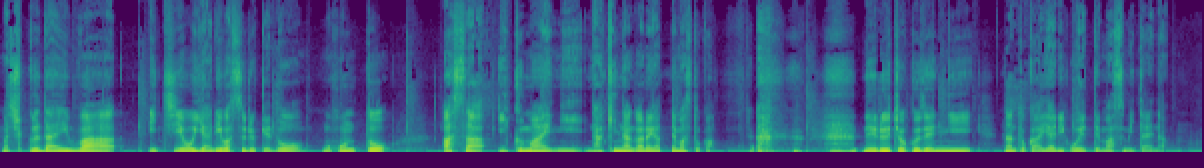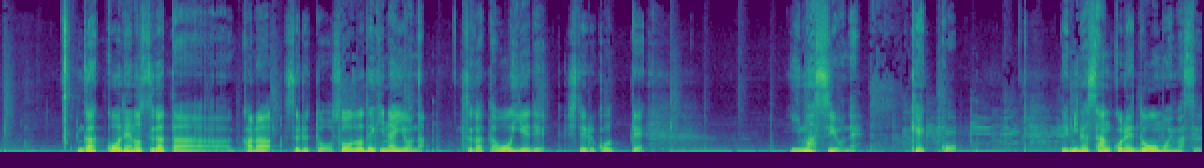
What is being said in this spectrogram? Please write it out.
まあ、宿題は一応やりはするけど、もうほんと朝行く前に泣きながらやってますとか、寝る直前になんとかやり終えてますみたいな。学校での姿からすると想像できないような姿を家でしてる子っていますよね。結構。で皆さんこれどう思います？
